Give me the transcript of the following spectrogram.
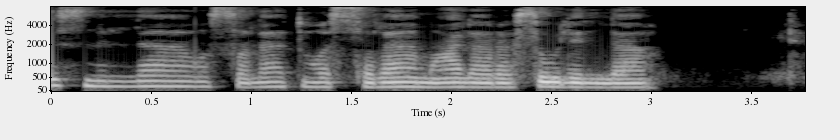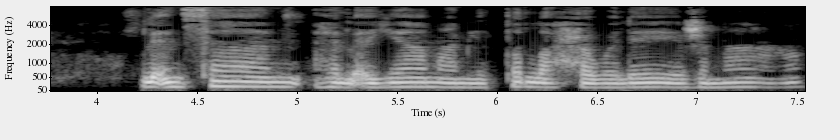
بسم الله والصلاة والسلام على رسول الله. الإنسان هالأيام عم يطلع حواليه يا جماعة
